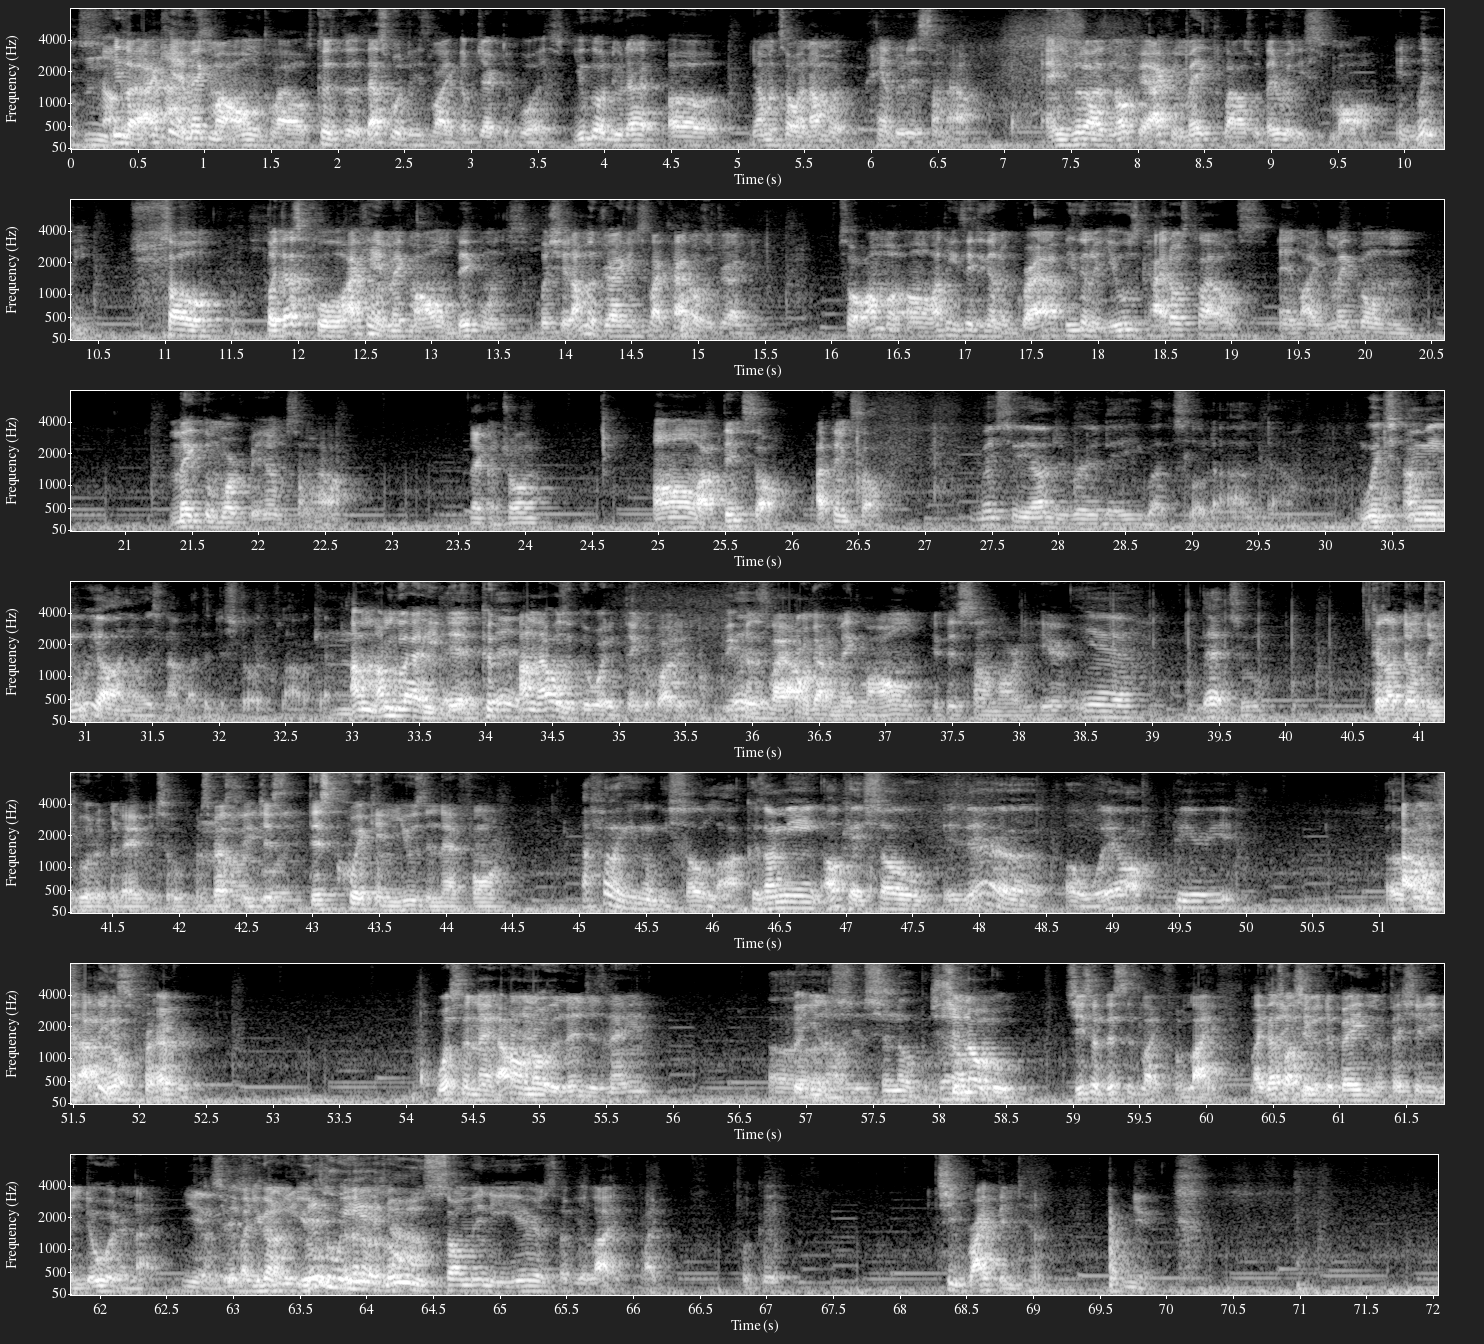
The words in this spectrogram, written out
this. No. He's like, I can't make my own clouds because that's what his like objective was. You go do that, uh, Yamato, and I'm gonna handle this somehow. And he's realizing, okay, I can make clouds, but they're really small and wimpy. So, but that's cool. I can't make my own big ones. But shit, I'm a dragon just like Kaido's a dragon. So I'm, a, um, I think he said he's gonna grab, he's gonna use Kaido's clouds and like make them, make them work for him somehow. They control him. Um, I think so. I think so. Basically, I just read that he about to slow the island down. Which I mean, we all know it's not about to destroy the flower capital. I'm, I'm glad he did. Cause Yeah. I, that was a good way to think about it. Because Yeah. like I don't gotta make my own if it's something already here. Yeah, that too. Because I don't think he would have been able to, especially he just wouldn't. this quick and using that form. I feel like he's gonna be so locked. Cause I mean, okay, so is there a, a way off period? of I don't think. I think this is forever. What's the name? I don't know the ninja's name. uh, but you know, Sh- Shinobu. Shinobu. She said this is like for life. Like that's why she was debating if they should even do it or not. Yeah. She was like, you're gonna you're, This is who you're gonna now. lose so many years of your life, like for good. She ripened him. Yeah.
